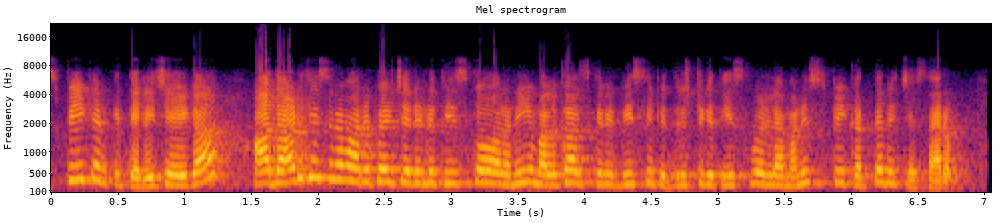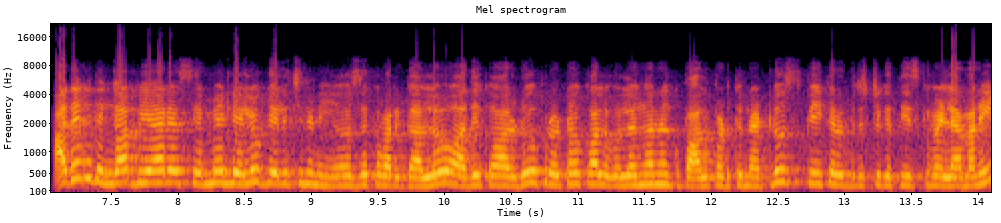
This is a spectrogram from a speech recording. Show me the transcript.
స్పీకర్కి తెలియజేయగా ఆ దాడి చేసిన వారిపై చర్యలు తీసుకోవాలని మల్కాజ్గిరి డీసీపీ దృష్టికి తీసుకువెళ్ళామని స్పీకర్ తెలియజేశారు అదేవిధంగా బీఆర్ఎస్ ఎమ్మెల్యేలు గెలిచిన నియోజకవర్గాల్లో అధికారులు ప్రోటోకాల్ ఉల్లంఘనకు పాల్పడుతున్నట్లు స్పీకర్ దృష్టికి తీసుకువెళ్ళామని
